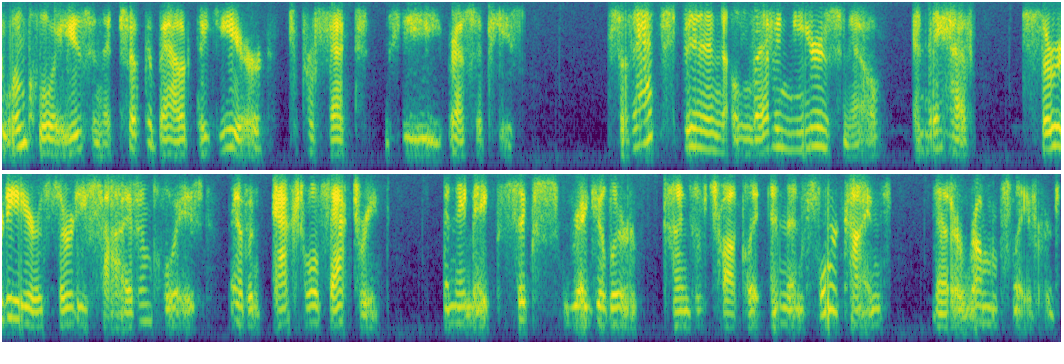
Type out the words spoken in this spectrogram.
two employees, and it took about a year to perfect the recipes. So that's been 11 years now, and they have 30 or 35 employees. Have an actual factory, and they make six regular kinds of chocolate and then four kinds that are rum flavored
